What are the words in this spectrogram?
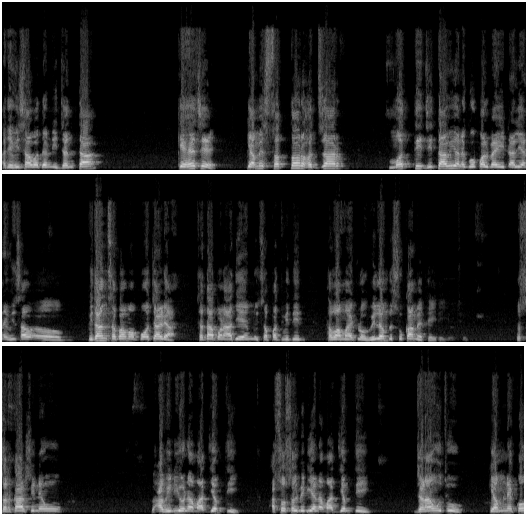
આજે વિસાવદરની જનતા કહે છે કે અમે સત્તર હજાર મતથી જીતાવી અને ગોપાલભાઈ ઇટાલિયાને વિધાનસભામાં પહોંચાડ્યા. છતાં પણ આજે એમની શપથવિધિ થવામાં એટલો વિલંબ સુકામે થઈ રહ્યો છે. તો સરકારશ્રીને હું આ વિડીયોના માધ્યમથી, આ સોશિયલ મીડિયાના માધ્યમથી જણાવું છું કે અમને કહો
